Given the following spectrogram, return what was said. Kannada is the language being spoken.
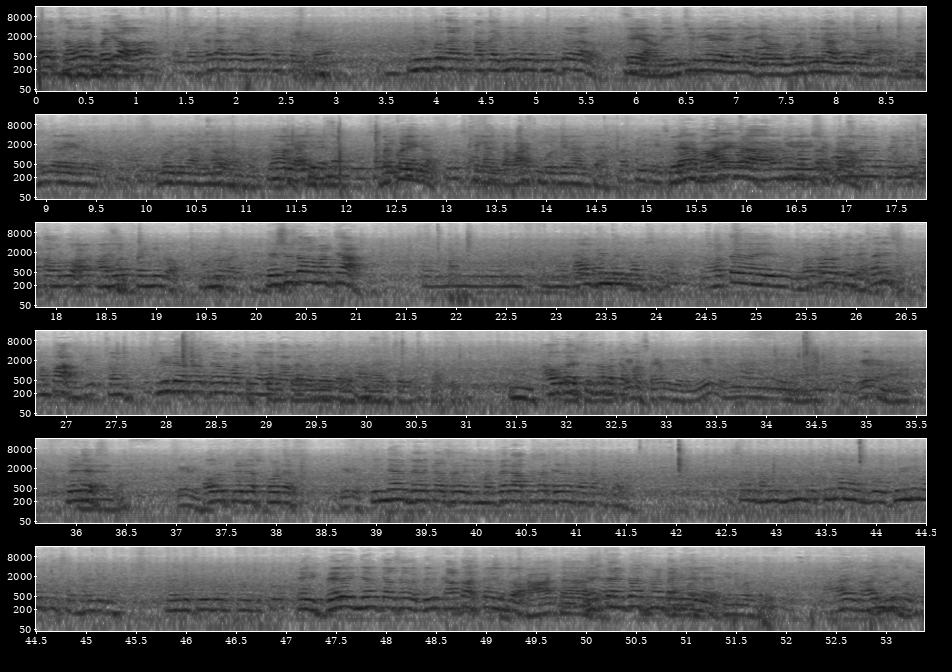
ಸರ್ವ ಬಡಿಯೋ ಒಂದು ಸರಿ ನೀವಿಬ್ಬರದಾಯ್ತು ಕಥೆ ಏ ಅವ್ರು ಇಂಜಿನಿಯರ್ ಎಲ್ಲ ಈಗ ಅವ್ರು ಮೂರು ದಿನ ಅಲ್ಲಿದಾರ. ತಹಸೀಲ್ದಾರ ಹೇಳಿದ್ರು ಮೂರು ದಿನ ಅಲ್ಲಿದ್ದಾರೆ ಬರ್ಕೊಳ್ಳಿ ಇಲ್ಲ ಅಂತ ವಾರಕ್ಕೆ ಮೂರು ದಿನ ಅಂತೆ. ಮಾರೇಗೌಡ ಆರೋಗ್ಯ ನಿರೀಕ್ಷಕರು. ಪೆಂಡಿಂಗ್ ಕಥೆ ಅವರು ಐವತ್ತು ಪೆಂಡಿಂಗು. ಎಷ್ಟು ದಿವಸ ಮಾಡ್ತೀಯಾ? ನಾಲ್ಕು ದಿನದಲ್ಲಿ ಮಾಡ್ತೀನಿ. ನಾನು ಮತ್ತೆ ಬರ್ಕೊಂಡು ಹೋಗ್ತೀನಿ ಸರಿ ಸರ್. ಅಪ್ಪ ತ್ರೀ ಡೇಸ್ ಸೇವ್ ಮಾಡ್ತೀನಿ ಎಲ್ಲ ಅವ್ರು ಎಷ್ಟು ಬೇಕಪ್ಪ ತ್ರೀ ಡೇಸ್ ಅವರು ತ್ರೀ ಡೇಸ್ ಫೋರ್ ಡೇಸ್ ಇನ್ನೇನು ಬೇರೆ ಕೆಲಸ ಇದೆ? ನಿಮ್ಮ ಬೇರೆ ಆಫೀಸರ್ ಏನಂತ ಕೆಲಸ ಮಾಡ್ತಾರೆ? ಸರ್ ನಮ್ಗೆ ನಿಮ್ಗೆ ತಿರ್ಗಾ ನಾವು ಫೀಲ್ಡಿಗೆ ಹೋಗ್ತೀನಿ ಸರ್ ಬೆಳಿಗ್ಗೆ ಬೆಳಗ್ಗೆ ಫೀಲ್ಡ್ ಹೋಗ್ಬಿಟ್ಟು ಏ ಬೇರೆ ಇನ್ನೇನು ಕೆಲಸ ಇದೆ? ಬೇರೆ ಖಾತಾ ಅಷ್ಟೇ ಖಾತಾ ಎಷ್ಟು ಎನ್ಕ್ರೋಚ್ಮೆಂಟ್ ಆಗಿದೆ ಇಲ್ಲಿ? ಆಯ್ತು ಆಗಿದೆ ಸರ್.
